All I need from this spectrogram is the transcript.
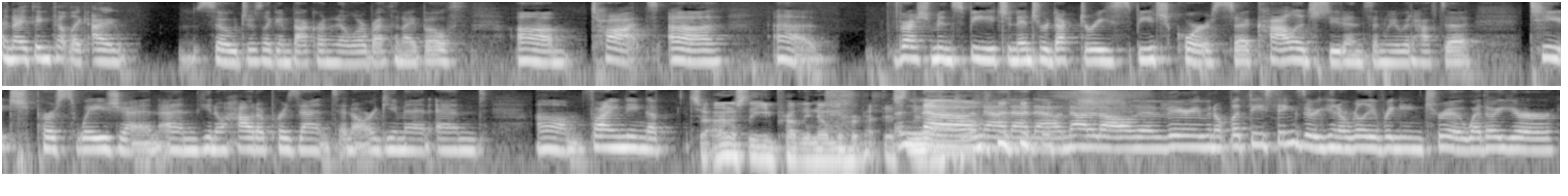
And I think that like I, so just like in background, I know Laura Beth and I both um, taught uh, uh, freshman speech and introductory speech course to college students, and we would have to teach persuasion and you know how to present an argument and um, finding a so honestly you probably know more about this than no no no no not at all. They're very but these things are you know really ringing true. Whether you're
